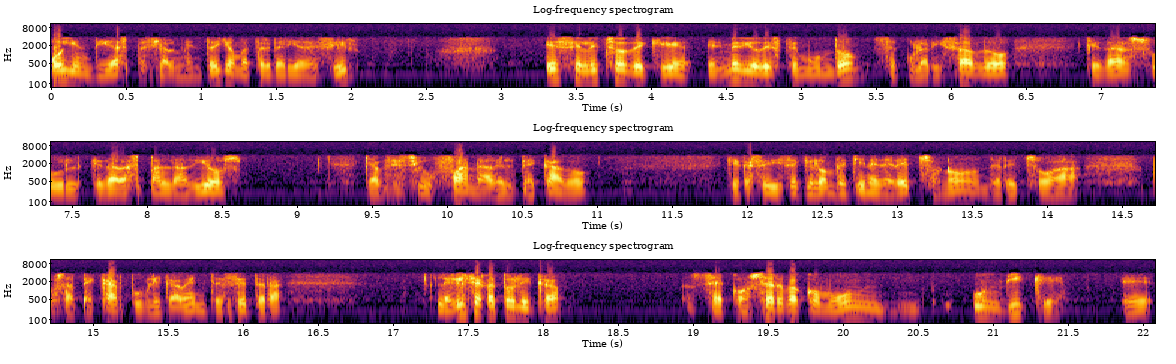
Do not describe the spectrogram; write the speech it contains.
hoy en día especialmente, yo me atrevería a decir, es el hecho de que en medio de este mundo secularizado, que da, su, que da la espalda a Dios, que a veces se ufana del pecado, que casi dice que el hombre tiene derecho, ¿no? Derecho a, pues a pecar públicamente, etcétera. La Iglesia Católica se conserva como un, un dique eh,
